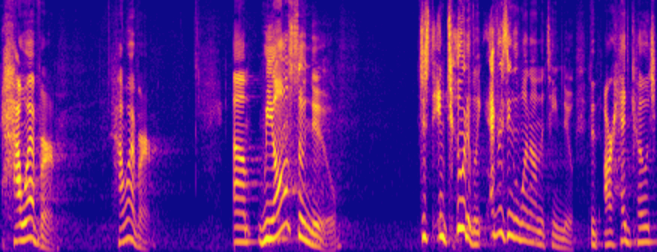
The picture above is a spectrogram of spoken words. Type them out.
however, however, um, we also knew, just intuitively, every single one on the team knew that our head coach,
